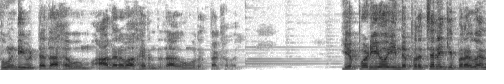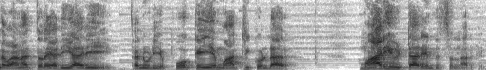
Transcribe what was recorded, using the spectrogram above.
தூண்டிவிட்டதாகவும் ஆதரவாக இருந்ததாகவும் ஒரு தகவல். எப்படியோ இந்த பிரச்சனைக்கு பிறகு அந்த வனத்துறை அதிகாரி தன்னுடைய போக்கையே மாற்றிக்கொண்டார் மாறிவிட்டார் என்று சொன்னார்கள்.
